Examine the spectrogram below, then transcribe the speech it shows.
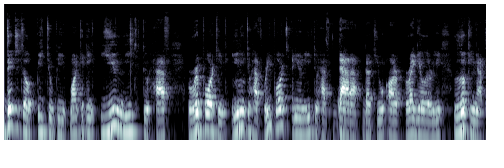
digital B2B marketing, you need to have reporting. You need to have reports and you need to have data that you are regularly looking at.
